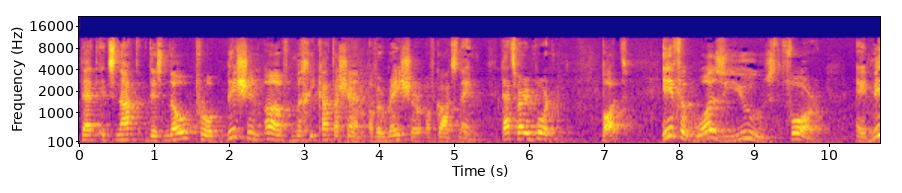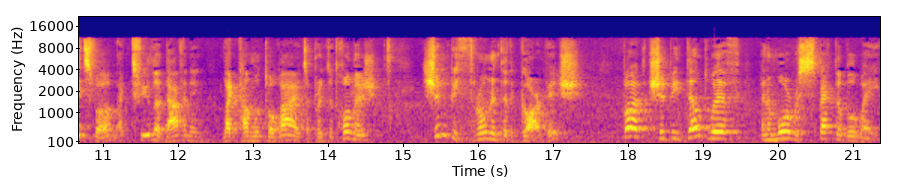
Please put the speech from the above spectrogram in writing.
that it's not there's no prohibition of mechikat Hashem of erasure of God's name. That's very important. But if it was used for a mitzvah like tefillah, davening, like Talmud Torah, it's a printed chumash, shouldn't be thrown into the garbage but should be dealt with in a more respectable way.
